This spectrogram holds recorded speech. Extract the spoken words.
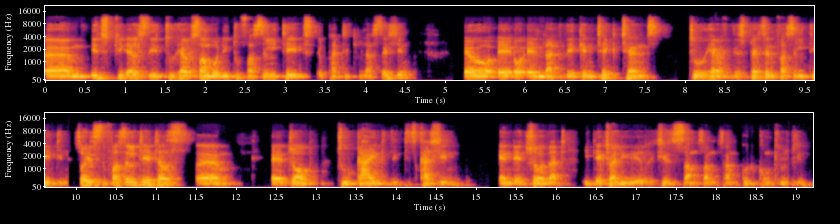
um, each PLC to have somebody to facilitate a particular session uh, uh, and that they can take turns to have this person facilitating. So it's the facilitator's um, uh, job to guide the discussion and ensure that it actually reaches some, some, some good conclusion.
